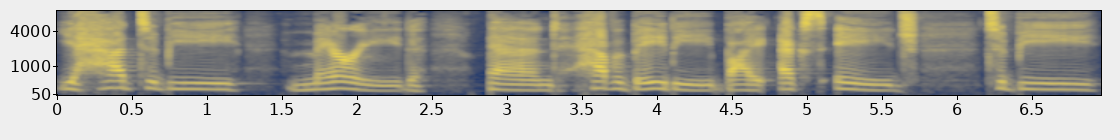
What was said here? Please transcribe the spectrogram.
you had to be married and have a baby by X age to be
